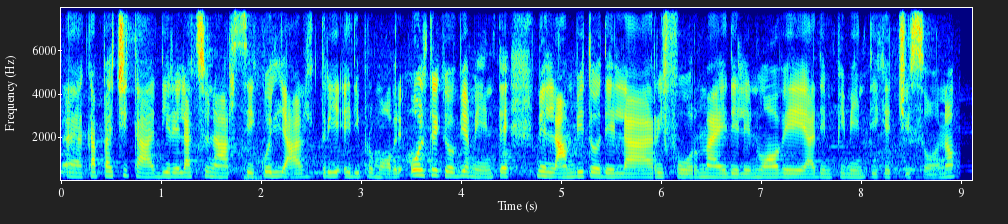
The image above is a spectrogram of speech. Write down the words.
eh, capacità di relazionarsi con gli altri e di promuovere, oltre che ovviamente nell'ambito della riforma e delle nuove adempimenti che ci sono.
